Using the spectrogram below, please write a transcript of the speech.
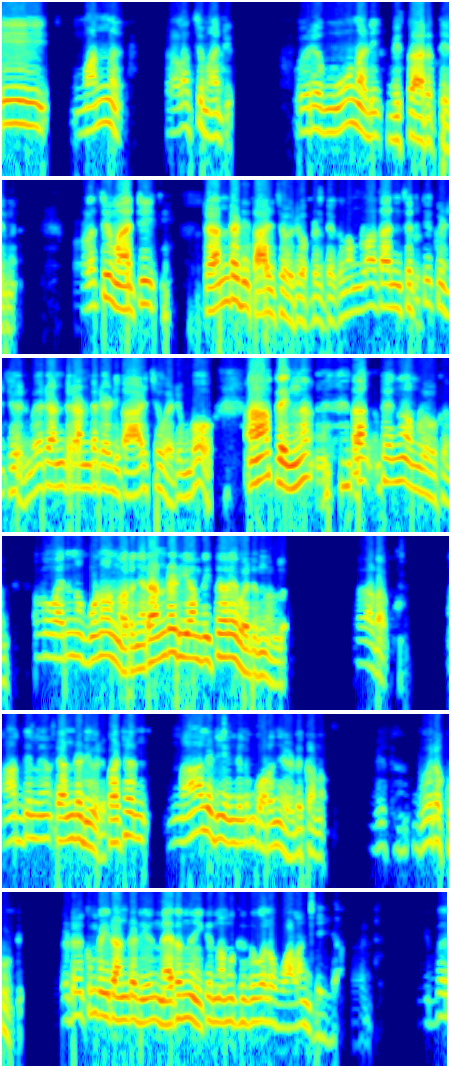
ഈ മണ്ണ് കിളച്ച് മാറ്റി ഒരു മൂന്നടി വിസ്താരത്തിൽ നിന്ന് കിളച്ച് മാറ്റി രണ്ടടി താഴ്ച വരും അപ്പോഴത്തേക്ക് നമ്മൾ അതനുസരിച്ച് കിഴിച്ച് വരുമ്പോൾ രണ്ട് രണ്ടര അടി താഴ്ച വരുമ്പോൾ ആ തെങ്ങ് തെങ്ങ് നമ്മൾ വെക്കുന്നു. അപ്പോൾ വരുന്ന ഗുണമെന്ന് പറഞ്ഞാൽ രണ്ടടി ആകുമ്പോൾ ഇത്രേ വരുന്നുള്ളൂ. തടം ആദ്യമേ രണ്ടടി വരും. പക്ഷെ നാലടിയെങ്കിലും കുറഞ്ഞ് എടുക്കണം. ദൂരെ കൂട്ടി എടുക്കുമ്പോൾ ഈ രണ്ടടി നിരന്ന് നിൽക്കും. നമുക്ക് ഇതുപോലെ വളം ചെയ്യാം. ഇപ്പോൾ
